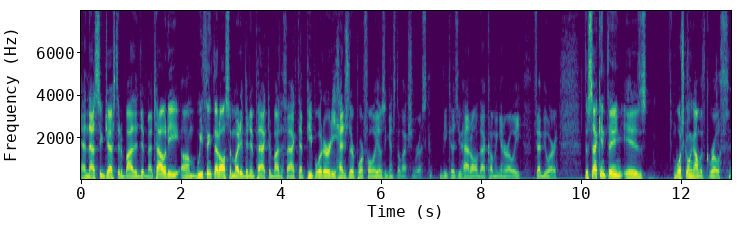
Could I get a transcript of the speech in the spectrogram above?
and that's suggested by the dip mentality. Um, we think that also might have been impacted by the fact that people had already hedged their portfolios against election risk because you had all that coming in early February. The second thing is what's going on with growth.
